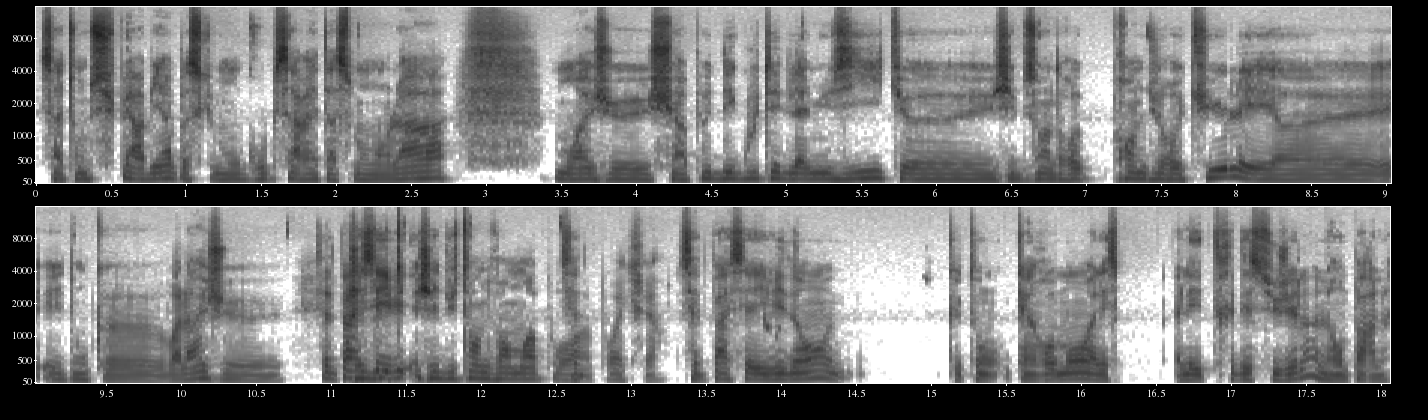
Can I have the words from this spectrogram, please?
ça tombe super bien parce que mon groupe s'arrête à ce moment-là. Moi, je, suis un peu dégoûté de la musique. j'ai besoin de prendre du recul et, et donc voilà, je j'ai du, du, temps devant moi pour, pour écrire. Ça te paraissait évident que ton qu'un roman allait, allait traiter ce sujet-là? Là, on parle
